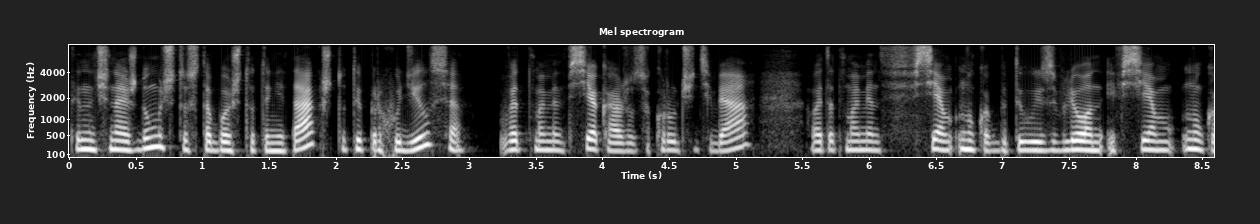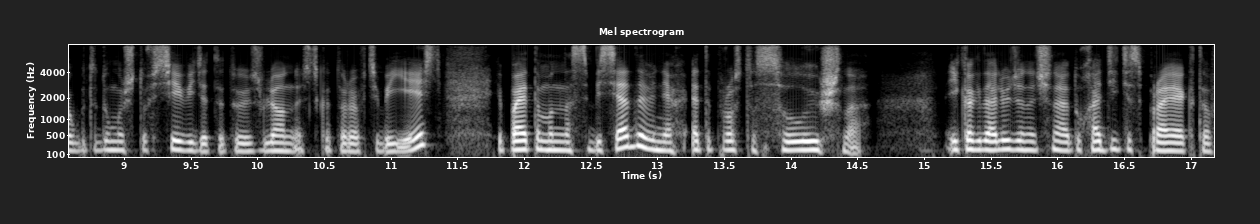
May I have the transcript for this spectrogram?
ты начинаешь думать, что с тобой что-то не так, что ты прохудился. В этот момент все кажутся круче тебя. В этот момент всем, ну, как бы ты уязвлен, и всем, ну, как бы ты думаешь, что все видят эту уязвленность, которая в тебе есть. И поэтому на собеседованиях это просто слышно. И когда люди начинают уходить из проектов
